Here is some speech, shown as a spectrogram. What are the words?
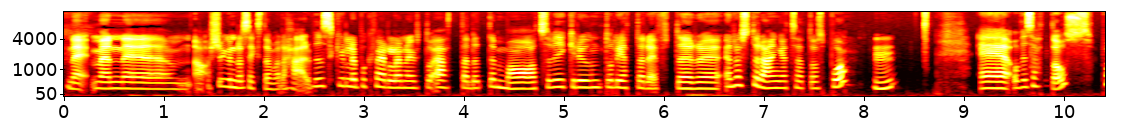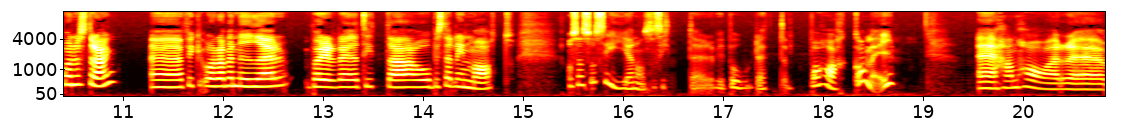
Nej, men eh, ja, 2016 var det här. Vi skulle på kvällen ut och äta lite mat, så vi gick runt och letade efter eh, en restaurang att sätta oss på. Mm. Eh, och vi satte oss på en restaurang, fick våra menyer, började titta och beställa in mat. Och sen så ser jag någon som sitter vid bordet bakom mig. Eh, han har eh,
